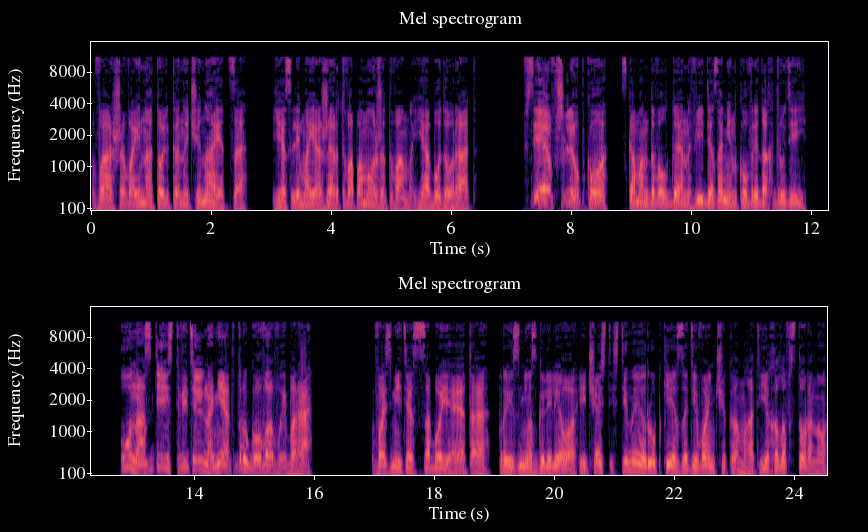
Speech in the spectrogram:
Ваша война только начинается. Если моя жертва поможет вам, я буду рад». «Все в шлюпку!» — скомандовал Дэн, видя заминку в рядах друзей. «У нас действительно нет другого выбора». «Возьмите с собой это», — произнес Галилео, и часть стены рубки за диванчиком отъехала в сторону.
